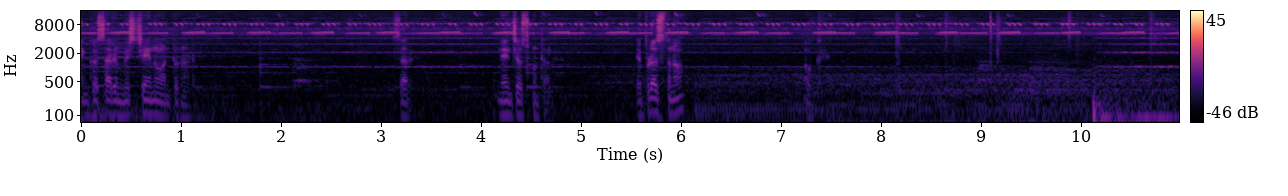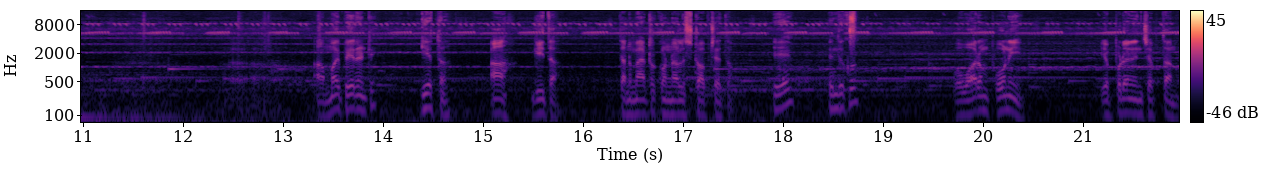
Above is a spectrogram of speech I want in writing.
ఇంకోసారి మిస్ చేయను అంటున్నాడు. సరే. నేను చూసుకుంటాను. ఎప్పుడు వస్తున్నావు ఓకే. ఆ, అమ్మాయి పేరేంటి? గీత. ఆ, గీత. తన మ్యాటర్ కొన్నాళ్ళు స్టాప్ చేద్దాం. ఏ? ఎందుకు? ఓ వారం పోనీ. ఎప్పుడో నేను చెప్తాను.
